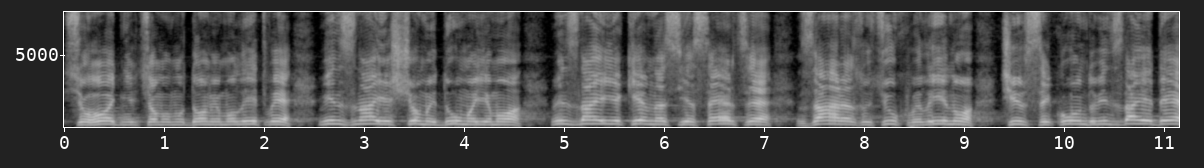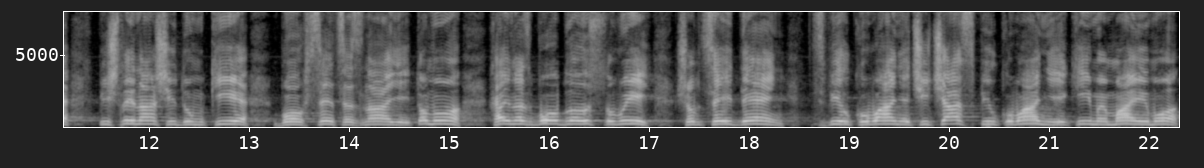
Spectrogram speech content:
сьогодні в цьому домі молитви. Він знає, що ми думаємо. Він знає, яке в нас є серце зараз, у цю хвилину чи в секунду. Він знає, де пішли наші думки. Бог все це знає. І тому хай нас Бог благословить, щоб цей день спілкування чи час спілкування, який ми маємо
